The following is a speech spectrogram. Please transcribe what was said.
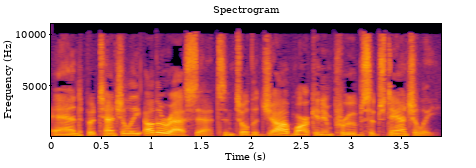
and potentially other assets until the job market improves substantially.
